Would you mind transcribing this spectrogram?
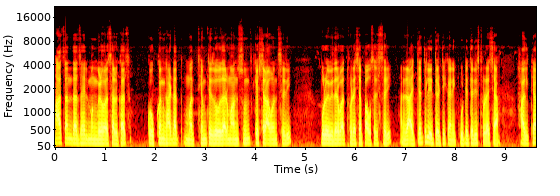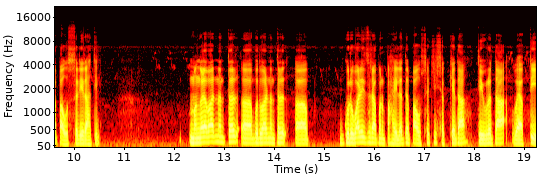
हाच अंदाज राहील मंगळवारसारखाच. कोकण घाटात मध्यम ते जोरदार मान्सून किंवा श्रावण सरी पूर्व विदर्भात थोड्याशा पावसाच्या सरी आणि राज्यातील इतर ठिकाणी कुठेतरीच थोड्याशा हलक्या पाऊस सरी राहतील. मंगळवारनंतर बुधवारनंतर गुरुवारी जर आपण पाहिलं तर पावसाची शक्यता तीव्रता व्याप्ती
